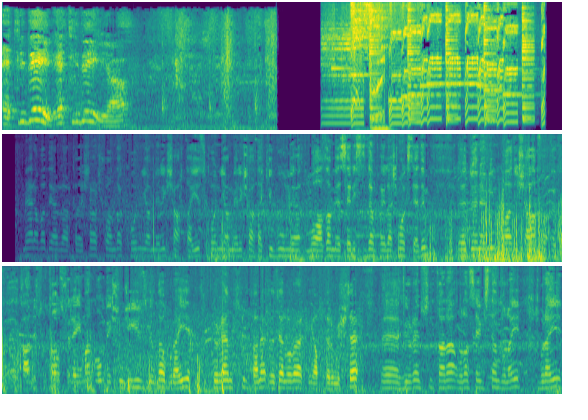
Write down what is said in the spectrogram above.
etli değil, etli değil ya. Arkadaşlar. Şu anda Konya Melikşah'tayız. Konya Melikşah'taki bu muazzam eseri sizden paylaşmak istedim. Ee, dönemin padişahı e, Kanuni Sultan Süleyman 15. yüzyılda burayı Hürrem Sultan'a özel olarak yaptırmıştı. Ee, Hürrem Sultan'a olan sevgisinden dolayı burayı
